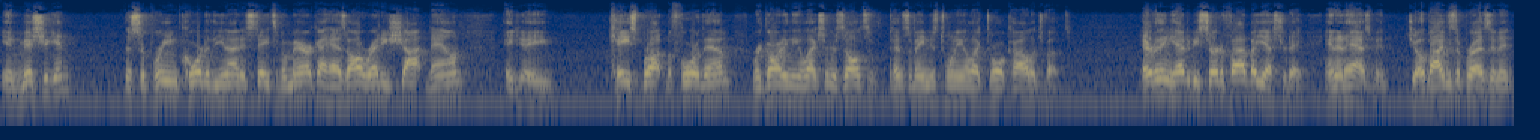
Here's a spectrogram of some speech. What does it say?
in Michigan. The Supreme Court of the United States of America has already shot down a, a case brought before them regarding the election results of Pennsylvania's 20 electoral college votes. Everything had to be certified by yesterday, and it has been. Joe Biden's the president.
